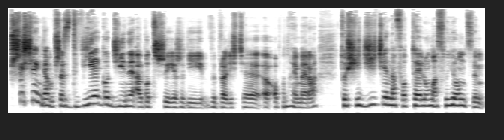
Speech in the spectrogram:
Przysięgam, przez dwie godziny albo trzy, jeżeli wybraliście e, Oppenheimera, to siedzicie na fotelu masującym.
